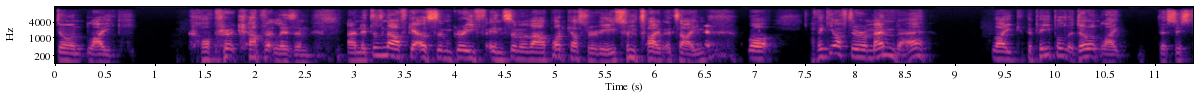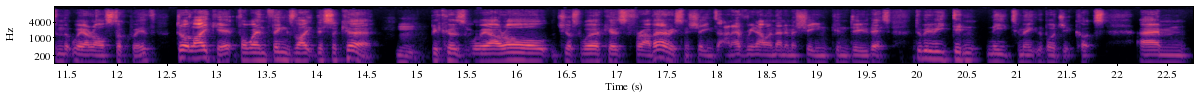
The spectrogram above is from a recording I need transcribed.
don't like corporate capitalism, and it doesn't have to get us some grief in some of our podcast reviews from time to time. But I think you have to remember, like the people that don't like the system that we are all stuck with, don't like it for when things like this occur, mm. because we are all just workers for our various machines, and every now and then a machine can do this. WWE didn't need to make the budget cuts. Um,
